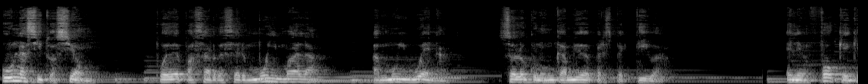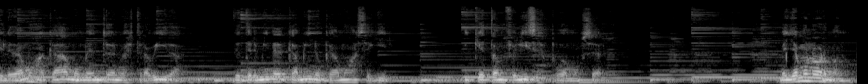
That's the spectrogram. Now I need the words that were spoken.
Una situación puede pasar de ser muy mala a muy buena solo con un cambio de perspectiva. El enfoque que le damos a cada momento de nuestra vida determina el camino que vamos a seguir y qué tan felices podamos ser. Me llamo Norman.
